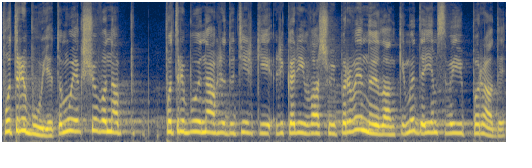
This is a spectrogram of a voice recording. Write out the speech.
потребує. Тому якщо вона потребує нагляду тільки лікарів вашої первинної ланки, ми даємо свої поради.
